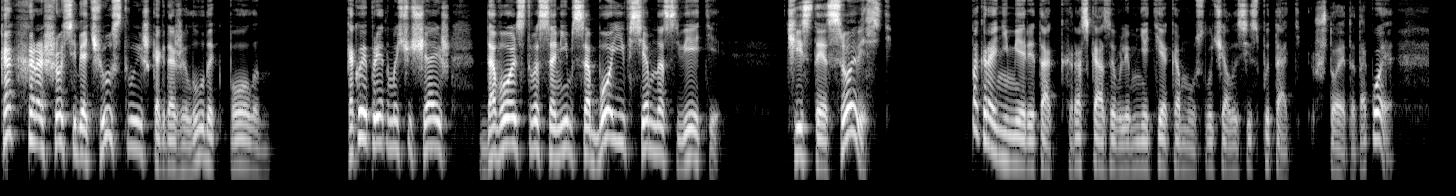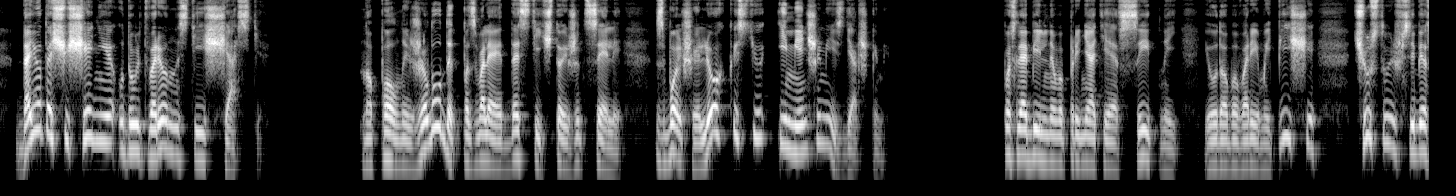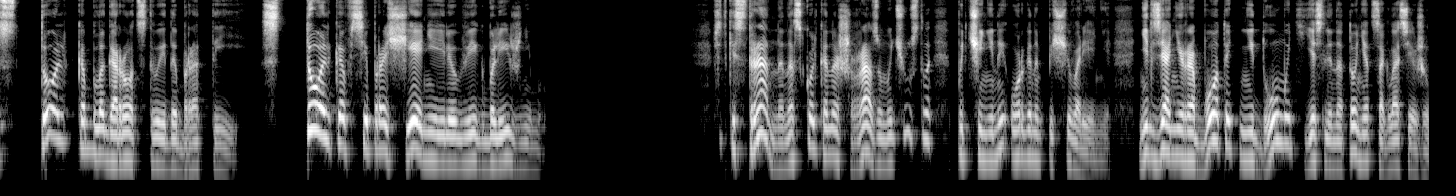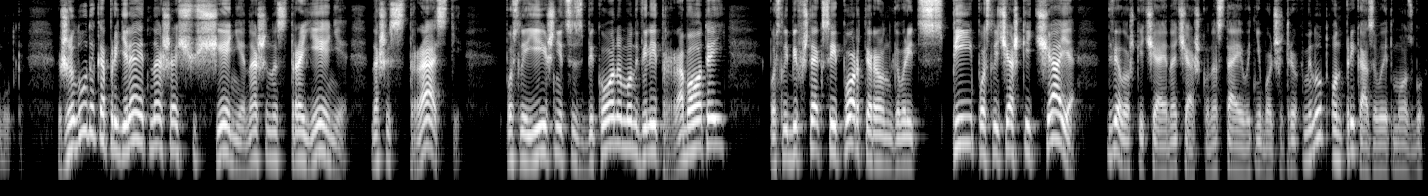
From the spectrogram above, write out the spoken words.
Как хорошо себя чувствуешь, когда желудок полон. Какое при этом ощущаешь довольство самим собой и всем на свете. Чистая совесть, по крайней мере, так рассказывали мне те, кому случалось испытать, что это такое, дает ощущение удовлетворенности и счастья. Но полный желудок позволяет достичь той же цели с большей легкостью и меньшими издержками. После обильного принятия сытной и удобоваримой пищи чувствуешь в себе столько благородства и доброты, столько всепрощения и любви к ближнему. Все-таки странно, насколько наш разум и чувства подчинены органам пищеварения. Нельзя ни работать, ни думать, если на то нет согласия желудка. Желудок определяет наши ощущения, наше настроение, наши страсти – После яичницы с беконом он велит «работай», после бифштекса и портера он говорит «спи», после чашки чая, две ложки чая на чашку настаивать не больше трех минут, он приказывает мозгу.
